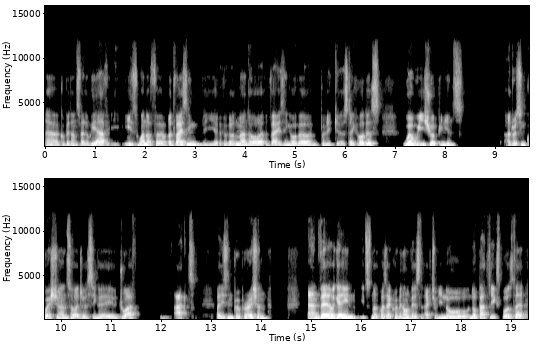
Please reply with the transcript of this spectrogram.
uh, competence that we have is one of uh, advising the, uh, the government or advising other public uh, stakeholders, where we issue opinions addressing questions or addressing a draft act that is in preparation. And there again, it's not quasi-criminal. There's actually no no party exposed there,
